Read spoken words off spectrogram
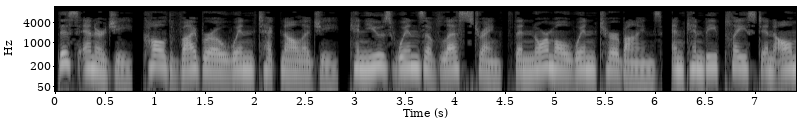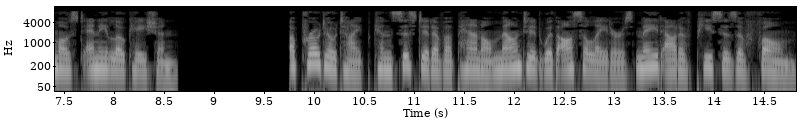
This energy, called vibro wind technology, can use winds of less strength than normal wind turbines, and can be placed in almost any location. A prototype consisted of a panel mounted with oscillators made out of pieces of foam.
